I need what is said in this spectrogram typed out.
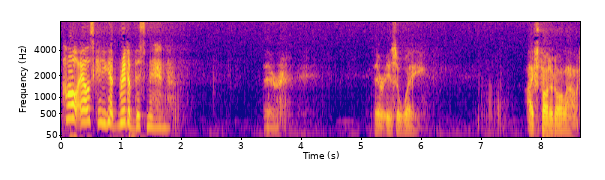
How else can you get rid of this man? There. There is a way. I've thought it all out.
